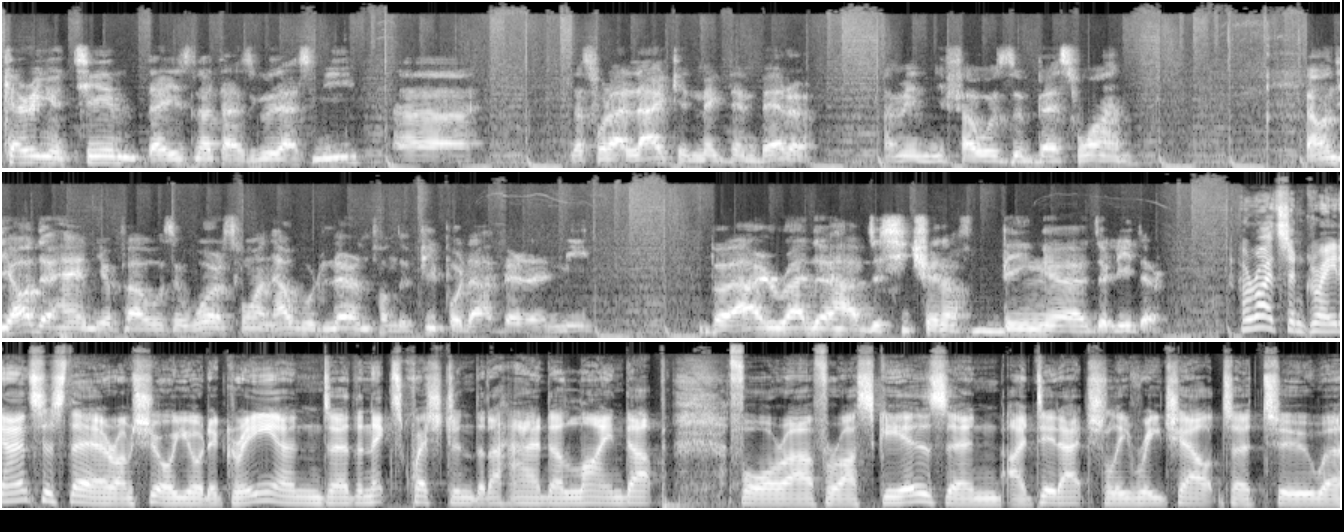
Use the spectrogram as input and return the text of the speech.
carrying a team that is not as good as me, uh, that's what I like and make them better. I mean, if I was the best one. On the other hand, if I was the worst one, I would learn from the people that are better than me. But I'd rather have the situation of being uh, the leader. All right, some great answers there. I'm sure you'd agree. And uh, the next question that I had uh, lined up for uh, for our skiers, and I did actually reach out uh, to uh,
